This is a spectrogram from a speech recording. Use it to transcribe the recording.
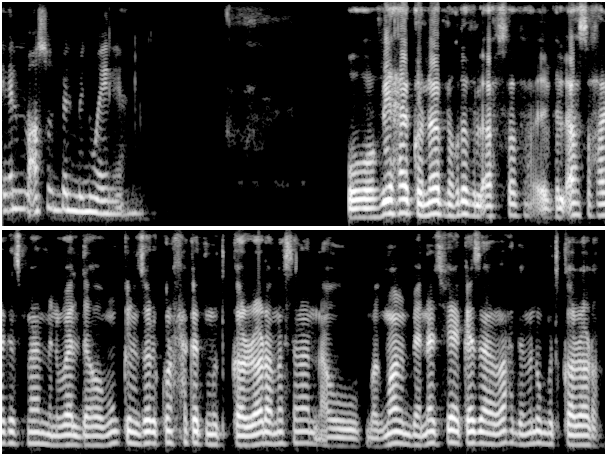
إيه المقصود بالمنوال يعني؟ هو في حاجة كنا بناخدها في الإحصاء في الإحصاء حاجة اسمها منوال ده هو ممكن يظهر يكون حاجة متكررة مثلا أو مجموعة من البيانات فيها كذا واحدة منهم متكررة.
